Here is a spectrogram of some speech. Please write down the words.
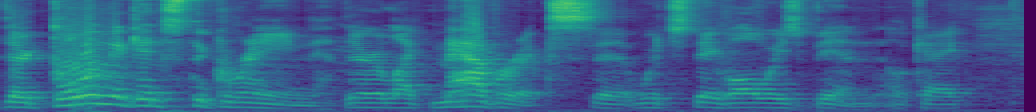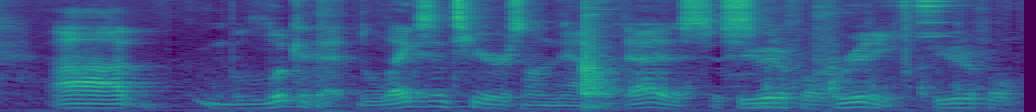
they're going against the grain. They're like mavericks, uh, which they've always been, okay? Uh, look at that, legs and tears on that. That is just Beautiful. pretty. Beautiful.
